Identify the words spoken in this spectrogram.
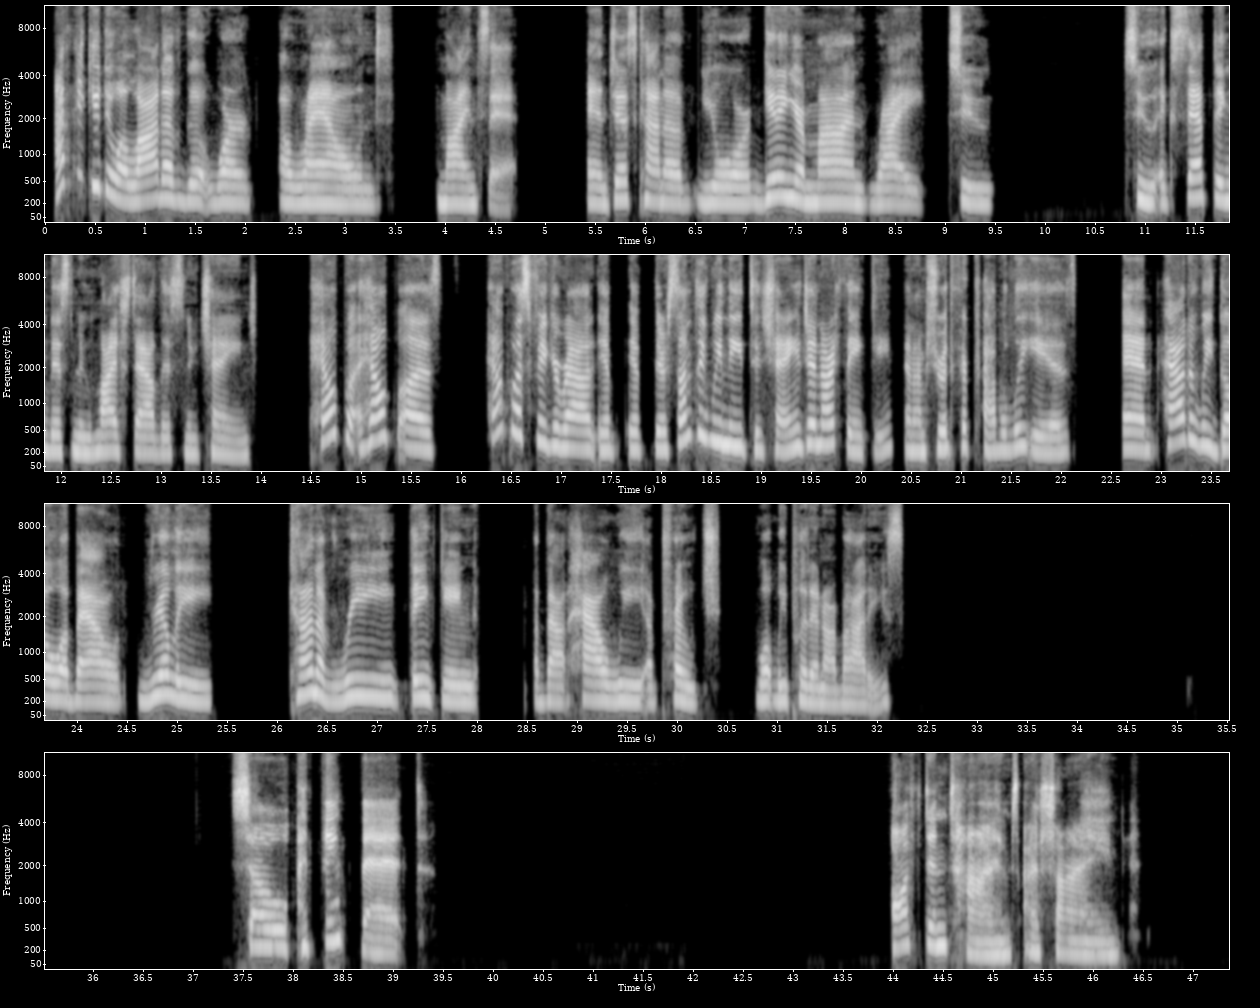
I think you do a lot of good work around mindset and just kind of your getting your mind right to to accepting this new lifestyle, this new change. Help help us help us figure out if, if there's something we need to change in our thinking, and I'm sure there probably is, and how do we go about really kind of rethinking about how we approach what we put in our bodies? So I think that oftentimes I find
